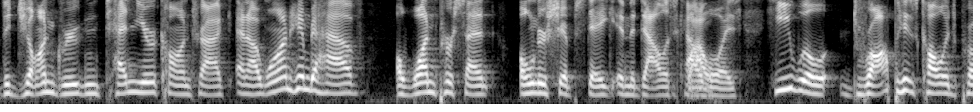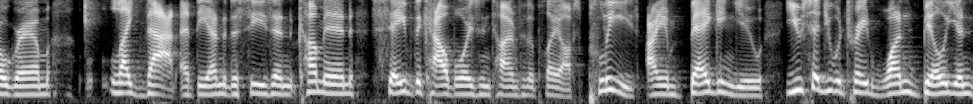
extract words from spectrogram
the Jon Gruden 10 year contract, and I want him to have a 1% ownership stake in the Dallas Cowboys. He will drop his college program like that at the end of the season, come in, save the Cowboys in time for the playoffs. Please, I am begging you. You said you would trade $1 billion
